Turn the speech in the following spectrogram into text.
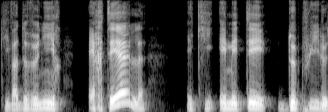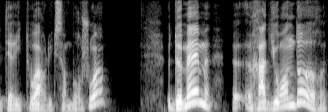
qui va devenir RTL et qui émettait depuis le territoire luxembourgeois. De même, euh, Radio Andorre,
